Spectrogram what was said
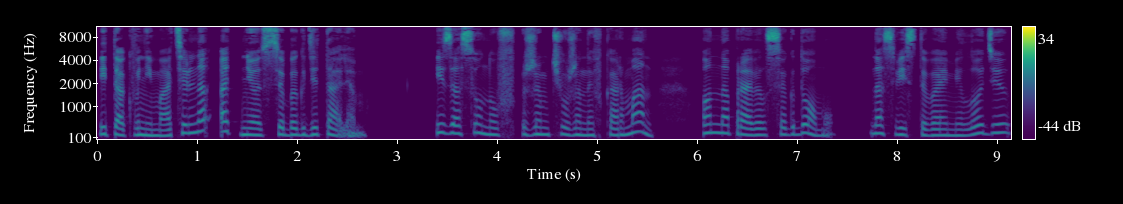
и так внимательно отнесся бы к деталям. И засунув жемчужины в карман, он направился к дому, насвистывая мелодию,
